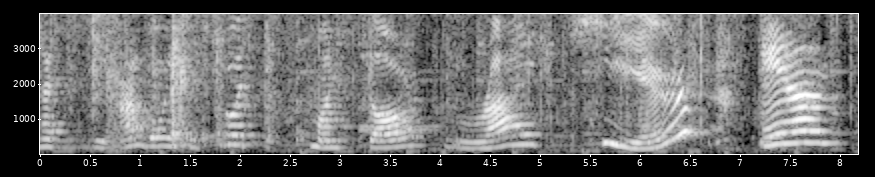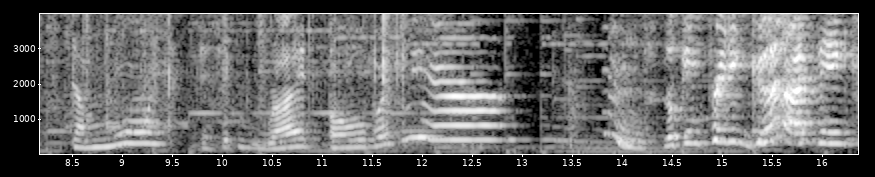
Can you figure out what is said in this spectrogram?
let's see, I'm going to put my star right here. And the moon is right over here. Looking pretty good, I think.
